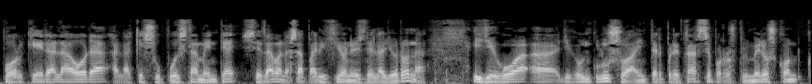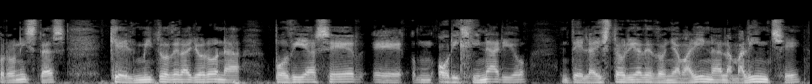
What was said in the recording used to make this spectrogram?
porque era la hora a la que supuestamente se daban las apariciones de La Llorona. Y llegó, a, llegó incluso a interpretarse por los primeros cronistas que el mito de La Llorona podía ser eh, originario de la historia de Doña Marina, la Malinche,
